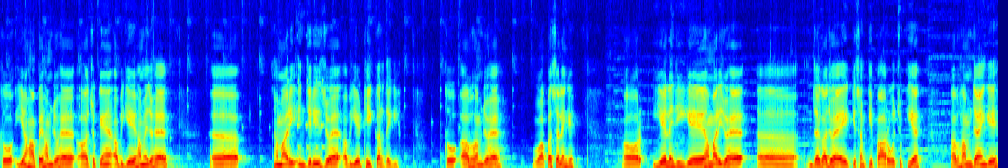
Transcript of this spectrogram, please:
तो यहाँ पे हम जो है आ चुके हैं। अब ये हमें जो है आ, हमारी इंजरीज़ जो है अब ये ठीक कर देगी। तो अब हम जो है वापस चलेंगे। और ये लें जी ये हमारी जो है जगह जो है एक किस्म की पार हो चुकी है। अब हम जाएँगे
